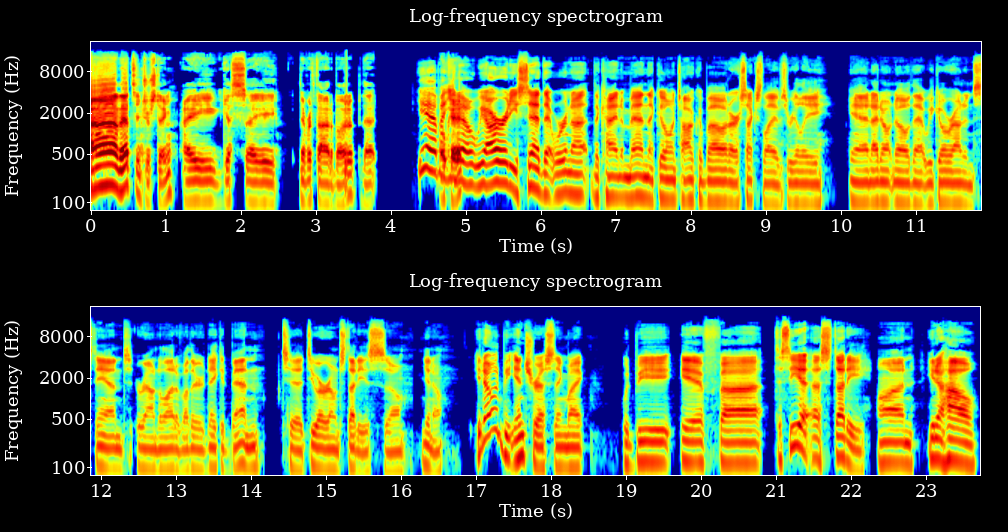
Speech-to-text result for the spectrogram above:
uh, that's interesting. I guess I never thought about it, but that Yeah, but you know, we already said that we're not the kind of men that go and talk about our sex lives, really. And I don't know that we go around and stand around a lot of other naked men to do our own studies. So, you know, you know, it would be interesting, Mike, would be if uh, to see a, a study on, you know, how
